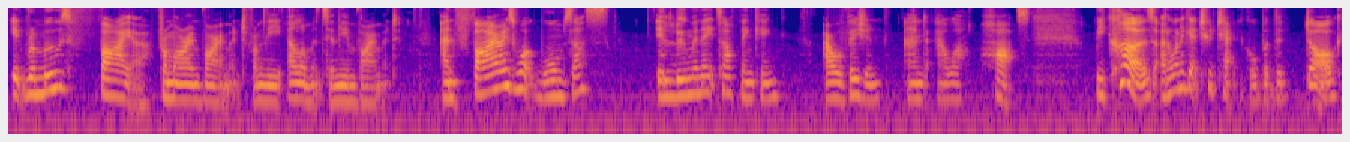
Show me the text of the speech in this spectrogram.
It removes fire from our environment, from the elements in the environment, and fire is what warms us, illuminates our thinking, our vision, and our hearts. Because I don't want to get too technical, but the dog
